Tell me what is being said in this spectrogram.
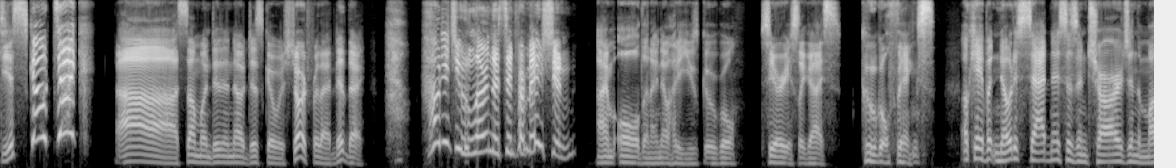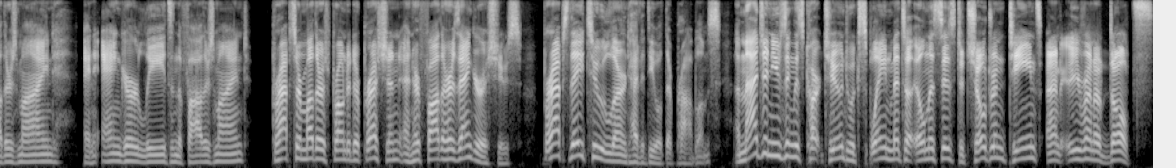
Discotheque? Ah, someone didn't know disco was short for that, did they? How, how did you learn this information? I'm old and I know how to use Google. Seriously, guys, Google things. Okay, but notice sadness is in charge in the mother's mind, and anger leads in the father's mind. Perhaps her mother is prone to depression and her father has anger issues. Perhaps they too learned how to deal with their problems. Imagine using this cartoon to explain mental illnesses to children, teens, and even adults.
